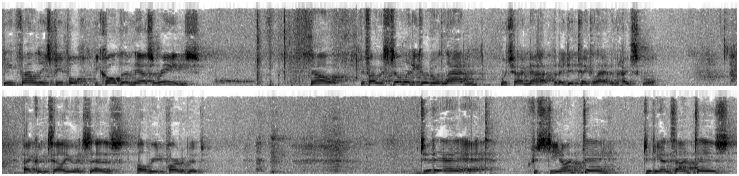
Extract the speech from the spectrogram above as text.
He found these people, he called them Nazarenes. Now, if I was still any good with Latin, which I'm not, but I did take Latin in high school, I could tell you it says, I'll read part of it. Judea et Christianante, Judaizantes,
